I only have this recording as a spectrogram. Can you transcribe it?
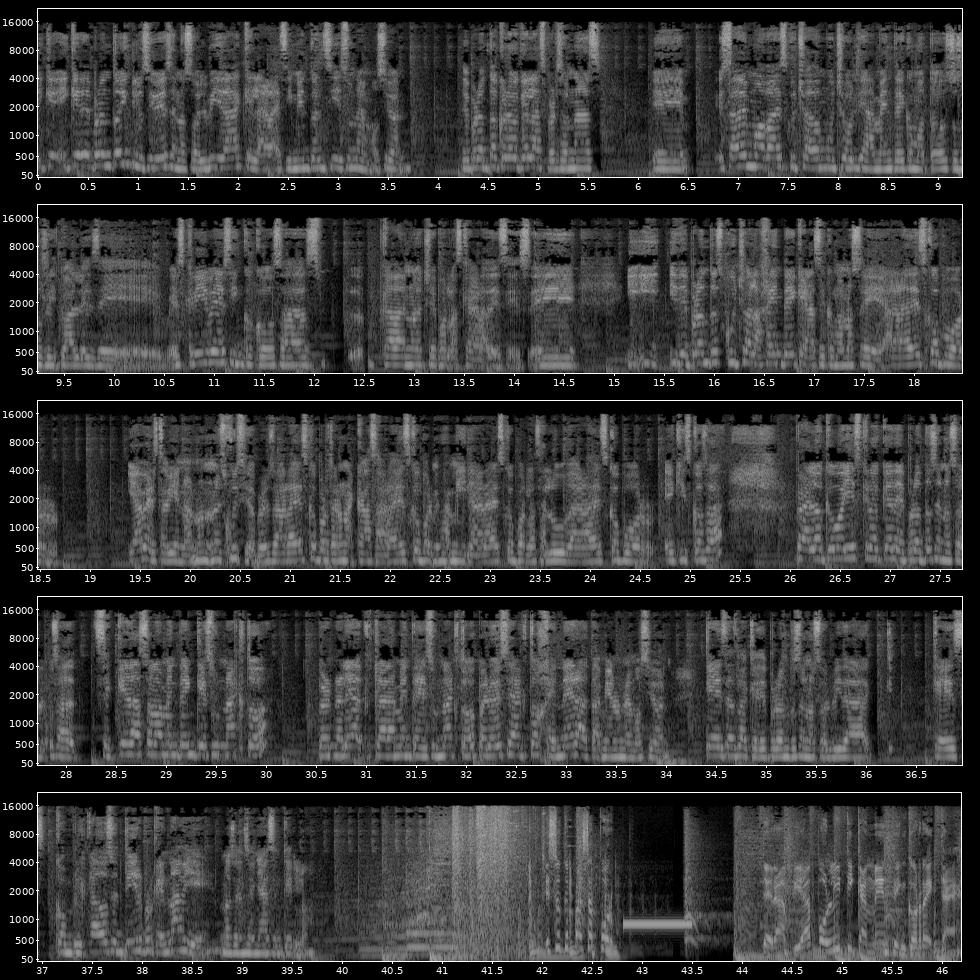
y que, de pronto inclusive se nos olvida que el agradecimiento en sí es una emoción. De pronto creo que las personas eh, está de moda, he escuchado mucho últimamente como todos esos rituales de escribe cinco cosas eh, cada noche por las que agradeces. Eh, y, de pronto escucho a la gente que hace como, no sé, agradezco por... Y a ver, está bien, no, no, es juicio, pero o agradezco por tener una casa, agradezco por mi familia, agradezco por la salud, agradezco por X cosa. Pero a lo que voy es creo que de pronto se nos, o sea, se queda solamente en que es un acto, pero en realidad claramente es un acto, pero ese acto genera también una emoción, que esa es la que de pronto se nos olvida que, que es complicado sentir porque nadie nos enseña a sentirlo. Eso te pasa por terapia políticamente incorrecta.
